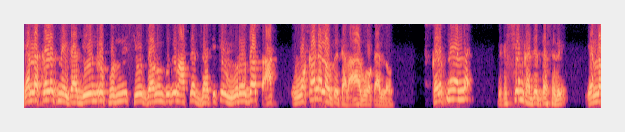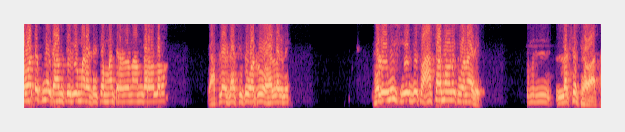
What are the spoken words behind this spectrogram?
यांना कळत नाही का? देवेंद्र फडणवीस हे जाणून बुजून आपल्या जातीच्या विरोधात आग वकायला लावतो त्याला आग वकायला लावतो कळत नाही यांना? शेण खात्यात का सगळे? यांना वाटत नाही का आमच्या बी मराठ्याच्या मंत्र्याला आमदाराला? आपल्या जातीचं वाटोळ व्हायला लागले फडणवीस एक दिवस असा माणूस होणार आहे. तुम्ही लक्षात ठेवा आता.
